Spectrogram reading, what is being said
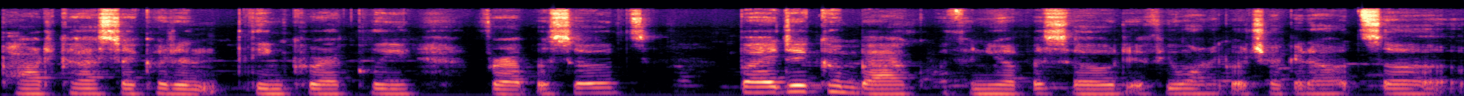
podcast. I couldn't think correctly for episodes. But I did come back with a new episode. If you want to go check it out, it's a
